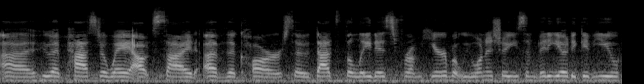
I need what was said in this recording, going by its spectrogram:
uh, who had passed away outside of the car. So that's the latest from here. But we want to show you some video to give you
